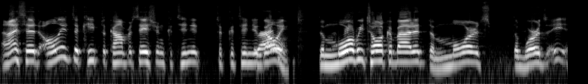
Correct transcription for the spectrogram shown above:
And I said only to keep the conversation continue to continue right. going the more we talk about it, the more it's the words. Eh,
